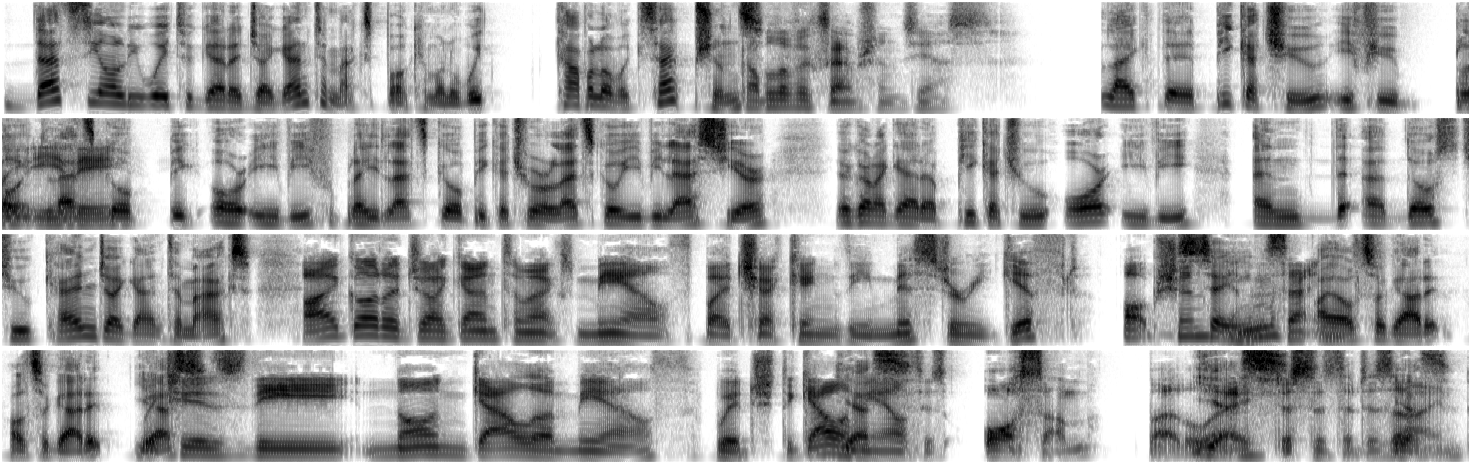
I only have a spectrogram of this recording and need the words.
that's the only way to get a Gigantamax Pokemon, with a couple of exceptions, couple of exceptions, yes. like the Pikachu. If you played Let's Go or Eevee, if you played Let's Go Pikachu or Let's Go Eevee last year, you're gonna get a Pikachu or Eevee, and th- uh, those two can Gigantamax. I got a Gigantamax Meowth by checking the mystery gift option in Same. I also got it. Also got it. Yes. Which is the non-Galar Meowth, which the Galar Yes. Meowth is awesome, by the way, Yes. just as a design.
